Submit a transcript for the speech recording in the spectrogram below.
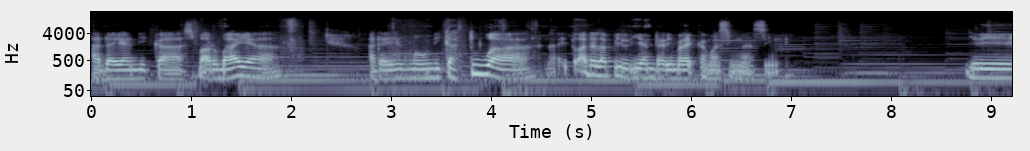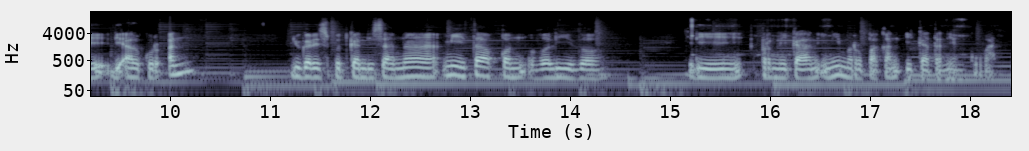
ada yang nikah separuh baya, ada yang mau nikah tua. Nah, itu adalah pilihan dari mereka masing-masing. Jadi di Al-Qur'an juga disebutkan di sana mitaqan ghalidha. Jadi pernikahan ini merupakan ikatan yang kuat.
